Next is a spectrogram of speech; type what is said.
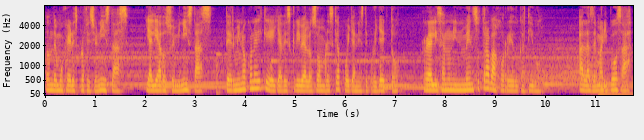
donde mujeres profesionistas y aliados feministas, término con el que ella describe a los hombres que apoyan este proyecto, realizan un inmenso trabajo reeducativo. Alas de Mariposa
